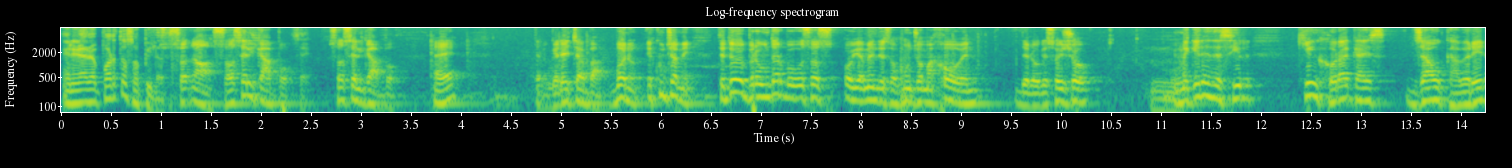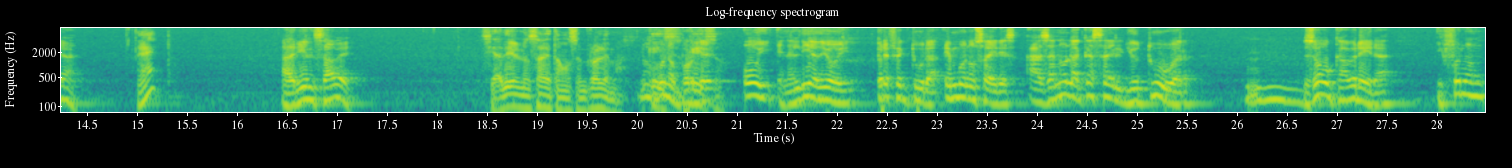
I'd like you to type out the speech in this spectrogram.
En el aeropuerto sos piloto. So- no, sos el capo. Sí. Sos el capo. ¿eh? Te lo querés chapar. Bueno, escúchame, te tengo que preguntar, porque vos sos, obviamente, sos mucho más joven de lo que soy yo. Mm. ¿Me querés decir quién Joraca es Yao Cabrera? ¿Eh? ¿Adriel sabe? Si Adriel no sabe, estamos en problemas. No, ¿Qué bueno, hizo? porque hoy, en el día de hoy, Prefectura en Buenos Aires allanó la casa del youtuber Joe Cabrera y fueron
